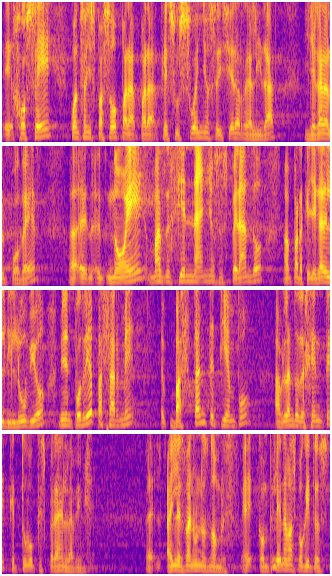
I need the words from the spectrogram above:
Eh, José, ¿cuántos años pasó para, que sus sueños se hiciera realidad y llegar al poder? Ah, eh, eh, Noé, más de 100 años esperando ah, para que llegara el diluvio. Miren, podría pasarme bastante tiempo hablando de gente que tuvo que esperar en la Biblia. Eh, ahí les van unos nombres, ¿eh? compilé nada más poquitos.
